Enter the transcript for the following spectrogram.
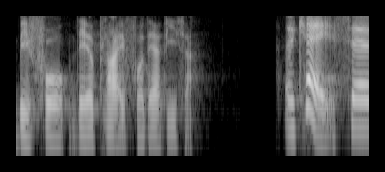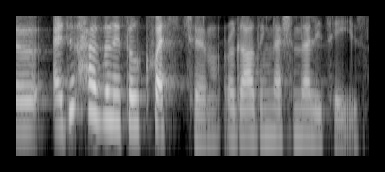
before they apply for their visa. Okay, so I do have a little question regarding nationalities.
